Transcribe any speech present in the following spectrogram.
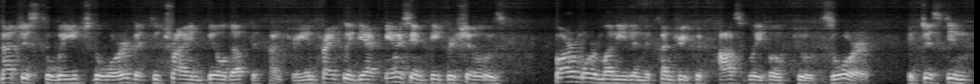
not just to wage the war, but to try and build up the country. And frankly, the Afghanistan papers show it was far more money than the country could possibly hope to absorb. It just didn't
